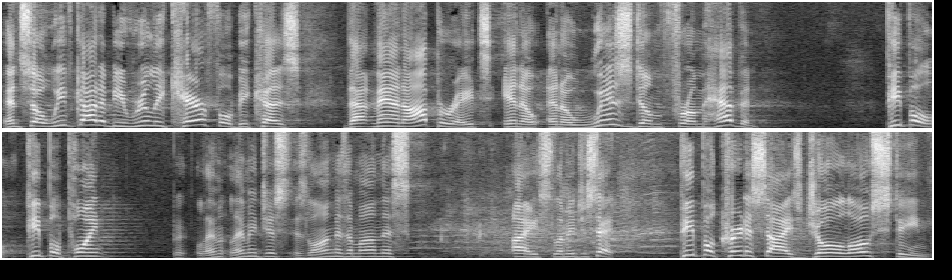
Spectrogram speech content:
and so we've got to be really careful because that man operates in a, in a wisdom from heaven. People, people point, let, let me just, as long as I'm on this ice, let me just say, People criticize Joel Osteen.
